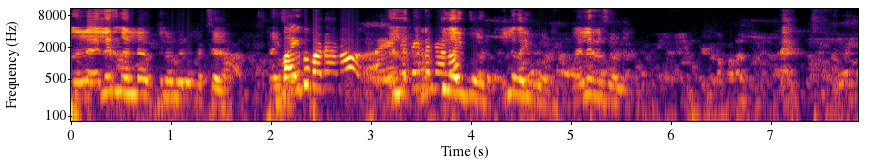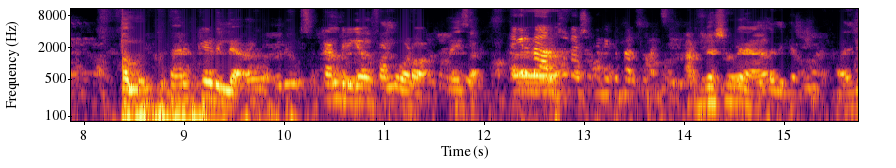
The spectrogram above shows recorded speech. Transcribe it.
നല്ല- എല്ലാവരും നല്ല ഇതിലൊന്നും വൈബ് പാടാണോ? എന്റർടൈൻമെന്റ് വൈബ് പോടും. നല്ല വൈബ് പാടും. നല്ല രസമുണ്ട് തരക്കേടില്ല. ഒരു കണ്ടിരിക്കാൻ ഫൺ പടമാണ് നൈസാ എങ്ങനെയുണ്ട് അർജുൻ അശോകന്റെ പെർഫോമൻസ് അർജുൻ അശോകനാണ് ഇതിന്റെ അതിൽ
